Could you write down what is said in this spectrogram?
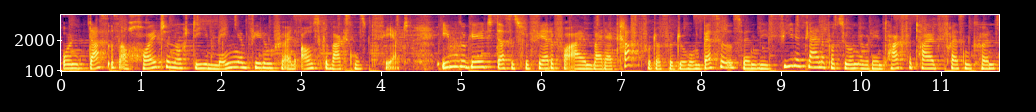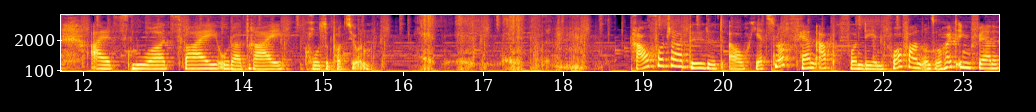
Und das ist auch heute noch die Mengenempfehlung für ein ausgewachsenes Pferd. Ebenso gilt, dass es für Pferde vor allem bei der Kraftfutterfütterung besser ist, wenn sie viele kleine Portionen über den Tag verteilt fressen können, als nur zwei oder drei große Portionen. Raufutter bildet auch jetzt noch, fernab von den Vorfahren unserer heutigen Pferde,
